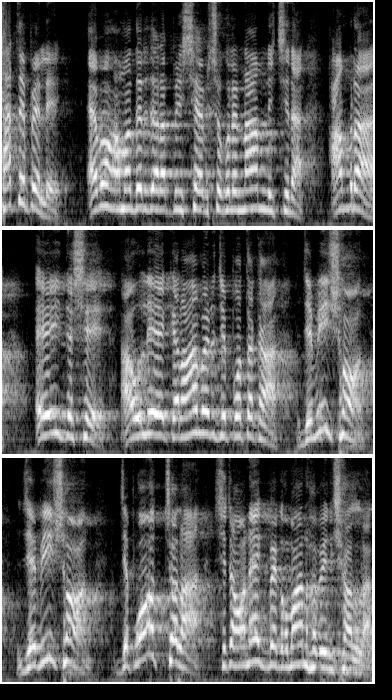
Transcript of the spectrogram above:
সাথে পেলে এবং আমাদের যারা পীর সাহেব সকলের নাম নিচ্ছি না, আমরা এই দেশে আউলিয়া কেরামের যে পতাকা, যে মিশন, যে ভিশন যে পথ চলা, সেটা অনেক বেগমান হবে ইনশাল্লাহ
